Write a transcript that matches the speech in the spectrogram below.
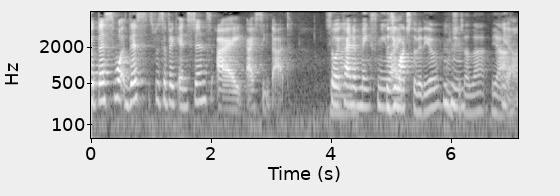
But this what this specific instance, I I see that. So it kind of makes me. Did like, you watch the video when she mm-hmm. said that? Yeah. Yeah.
